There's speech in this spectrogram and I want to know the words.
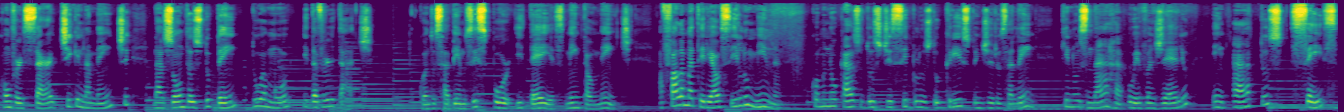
conversar dignamente nas ondas do bem, do amor e da verdade. Quando sabemos expor ideias mentalmente, a fala material se ilumina, como no caso dos discípulos do Cristo em Jerusalém que nos narra o Evangelho em Atos 6,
